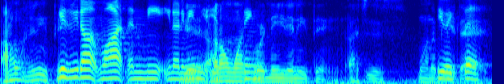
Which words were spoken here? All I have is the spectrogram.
I don't want anything. Because we don't want and need, you know what I mean? I don't want or need anything. I just want to be a dad. exist.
